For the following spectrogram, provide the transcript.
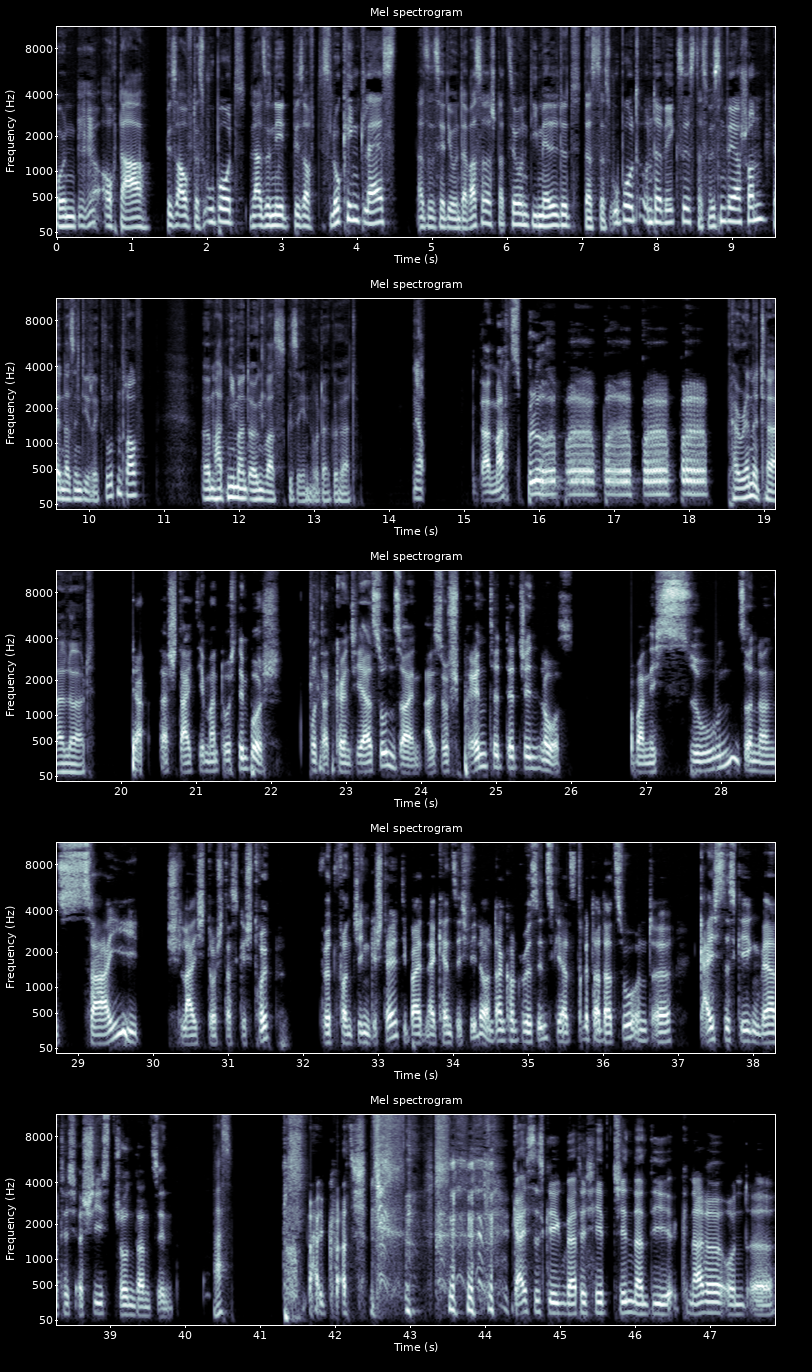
Und Mhm. auch da, bis auf das U-Boot, also nee, bis auf das Looking Glass, also das ist ja die Unterwasserstation, die meldet, dass das U-Boot unterwegs ist. Das wissen wir ja schon, denn da sind die Rekruten drauf. Ähm, hat niemand irgendwas gesehen oder gehört. Dann macht's brr, brr, brr, brr, brr. Perimeter Alert. Ja, da steigt jemand durch den Busch. Und das könnte ja Sun sein. Also sprintet der Jin los. Aber nicht Sun, sondern Said schleicht durch das Gestrüpp, wird von Jin gestellt, die beiden erkennen sich wieder und dann kommt Rosinski als Dritter dazu und äh, geistesgegenwärtig erschießt Jun dann Sin. Was? Nein, Quatsch. Geistesgegenwärtig hebt Jin dann die Knarre und äh,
